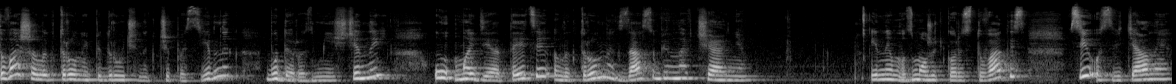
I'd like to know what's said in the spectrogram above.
то ваш електронний підручник чи посібник буде розміщений у медіатеці електронних засобів навчання. І ним зможуть користуватись всі освітяни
